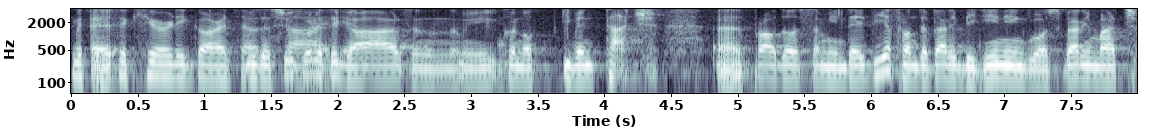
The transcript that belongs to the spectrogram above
With the uh, security guards outside, With the security yeah. guards, and I mean, you could not even touch uh, products. I mean, the idea from the very beginning was very much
